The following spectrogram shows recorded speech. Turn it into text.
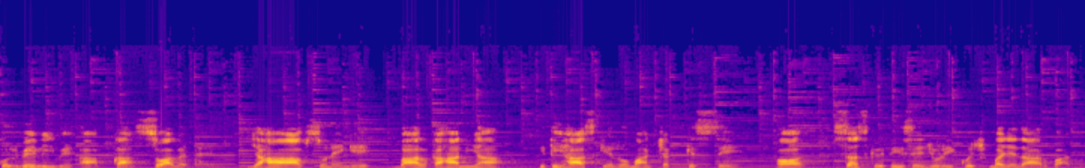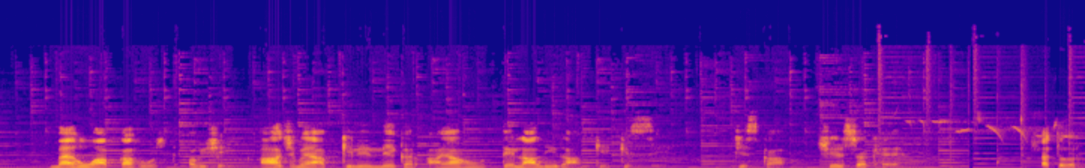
कुलबेली में आपका स्वागत है। यहाँ आप सुनेंगे बाल कहानियाँ, इतिहास के रोमांचक किस्से और संस्कृति से जुड़ी कुछ मज़ेदार बातें। मैं हूँ आपका होस्ट अभिषेक। आज मैं आपके लिए लेकर आया हूँ तेनाली राम के किस्से, जिसका शीर्षक है, चतुर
